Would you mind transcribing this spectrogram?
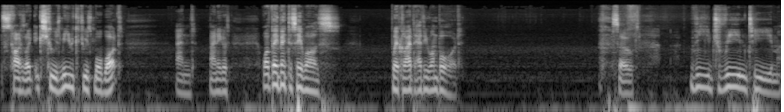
Titus like, excuse me, we could use more what? And Manny goes, what they meant to say was, we're glad to have you on board. So, the dream team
